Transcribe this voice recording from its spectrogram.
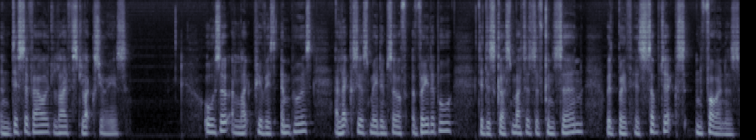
and disavowed life's luxuries. Also, unlike previous emperors, Alexius made himself available to discuss matters of concern with both his subjects and foreigners,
